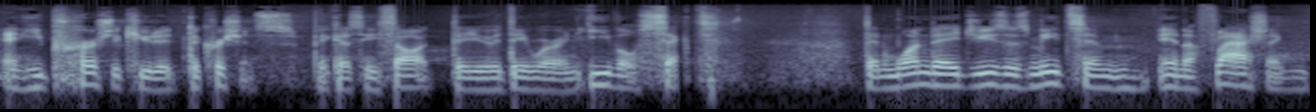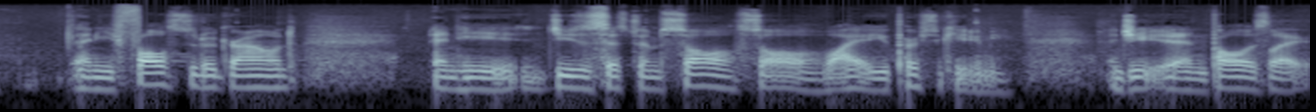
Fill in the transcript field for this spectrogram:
and he persecuted the Christians because he thought they they were an evil sect. Then one day Jesus meets him in a flash and, he falls to the ground and he Jesus says to him, Saul, Saul, why are you persecuting me? And, G, and Paul is like,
